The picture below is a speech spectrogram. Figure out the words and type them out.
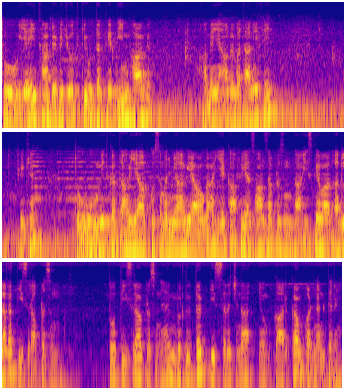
तो यही था की उतक के तीन भाग। हमें यहाँ पे बतानी थे, ठीक है? तो उम्मीद करता हूँ ये आपको समझ में आ गया होगा। ये काफ़ी आसान सा प्रश्न था। इसके बाद अगला का तीसरा प्रश्न। तो तीसरा प्रश्न है मृदुतक की संरचना एवं कार्य का वर्णन करें।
